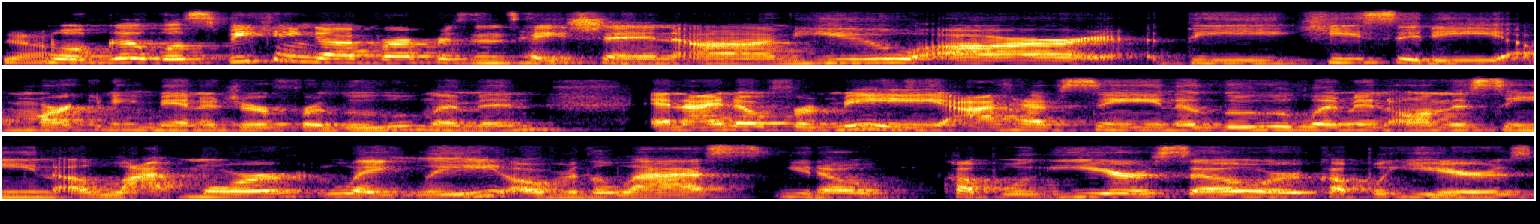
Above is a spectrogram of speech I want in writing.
yeah. Well, good. Well, speaking of representation, um, you are the Key City marketing manager for Lululemon. And I know for me, I have seen Lululemon on the scene a lot more lately over the last, you know, couple years or so or a couple years,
